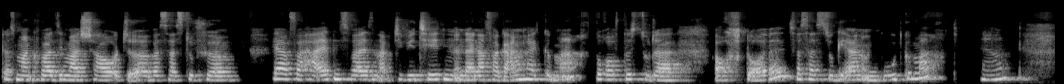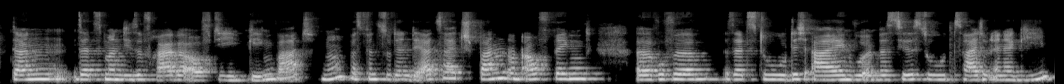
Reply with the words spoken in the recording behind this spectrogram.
dass man quasi mal schaut, äh, was hast du für ja, Verhaltensweisen, Aktivitäten in deiner Vergangenheit gemacht? Worauf bist du da auch stolz? Was hast du gern und gut gemacht? Ja, dann setzt man diese Frage auf die Gegenwart. Ne? Was findest du denn derzeit spannend und aufregend? Äh, wofür setzt du dich ein? Wo investierst du Zeit und Energie?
